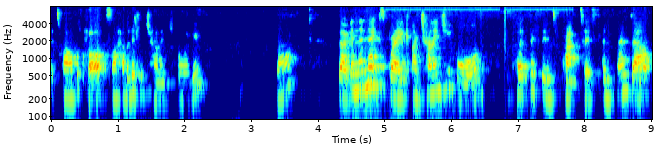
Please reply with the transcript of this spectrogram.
at 12 o'clock, so I have a little challenge for you. So in the next break, I challenge you all to put this into practice and send out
